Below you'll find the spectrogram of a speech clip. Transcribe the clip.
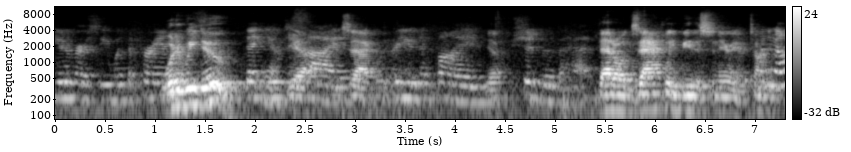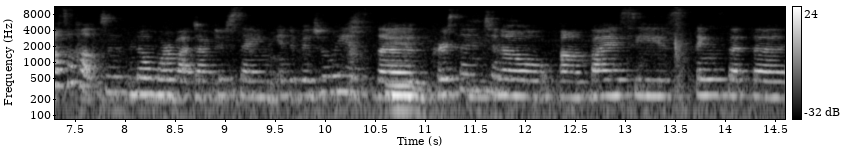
university with the parameters. What do we do? That you Yeah, decide. exactly. Or you define Yep. should move ahead. That'll exactly be the scenario, Would Tony. it also helps to know more about Dr. Singh individually as the Mm. person, to know um, biases, things that the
